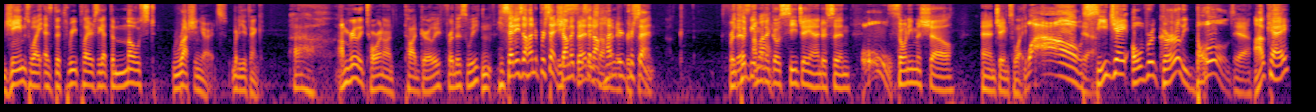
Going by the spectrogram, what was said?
James White as the three players that get the most rushing yards. What do you think? Uh, I'm really torn on Todd Gurley for this week. He said he's 100%. He Sean McVay said said he's 100%. For He this, I'm going to go C.J. Anderson, Sony Michel, and James White. Wow. Yeah. CJ over Gurley. Bold. Yeah. Okay.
